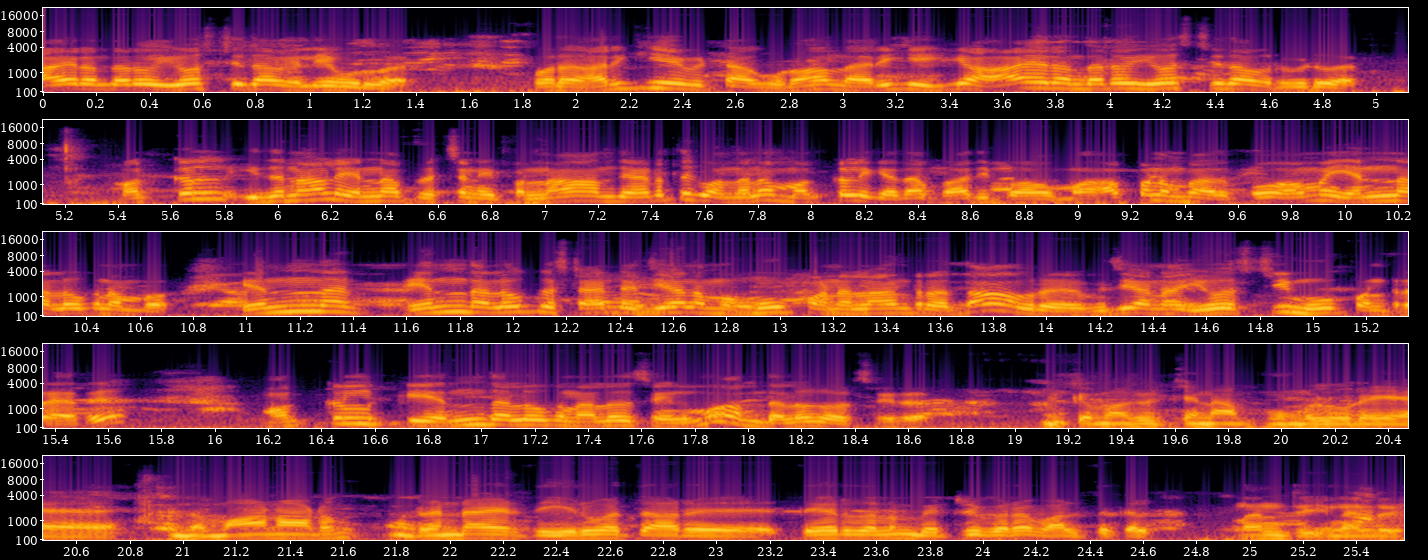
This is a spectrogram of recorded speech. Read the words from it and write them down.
ஆயிரம் தடவை யோசிச்சு தான் வெளியே விடுவார். ஒரு அறிக்கையை விட்டால் கூட அந்த அறிக்கைக்கு ஆயிரம் தடவை யோசிச்சு தான் அவர் விடுவார். மக்கள் இதனால என்ன பிரச்சனை? இப்ப நான் அந்த இடத்துக்கு வந்தேன்னா மக்களுக்கு ஏதாவது பாதிப்பு ஆகுமா? அப்ப நம்ம அது போகாம என்ன அளவுக்கு நம்ம என்ன எந்த அளவுக்கு ஸ்ட்ராட்டஜியா நம்ம மூவ் பண்ணலான்றது தான் அவர் விஜயண்ணா யோசிச்சு மூவ் பண்றாரு. மக்களுக்கு எந்த அளவுக்கு நல்லது செய்யணுமோ அந்த அளவுக்கு அவர் செய்யறாரு மிக்க மகிழ்ச்சி நாம் உங்களுடைய இந்த மாநாடும் ரெண்டாயிரத்தி இருபத்தாறு தேர்தலும் வெற்றி பெற வாழ்த்துக்கள். நன்றி நன்றி.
